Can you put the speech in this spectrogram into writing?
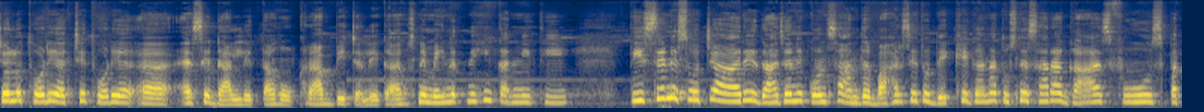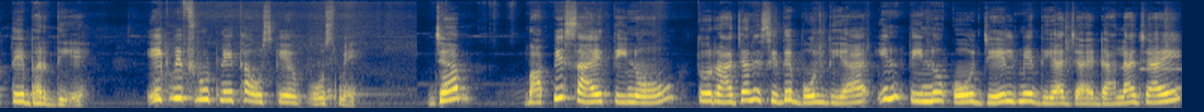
चलो थोड़े अच्छे, थोड़े ऐसे डाल लेता हूँ, ख़राब भी चलेगा। उसने मेहनत नहीं करनी थी। तीसरे ने सोचा, अरे राजा ने कौन सा अंदर, बाहर से तो देखेगा ना तो उसने सारा घास, फूस, पत्ते भर दिए। एक भी फ्रूट नहीं था उसके, उसमें। जब वापिस आए तीनों तो राजा ने सीधे बोल दिया, इन तीनों को जेल में दिया जाए, डाला जाए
